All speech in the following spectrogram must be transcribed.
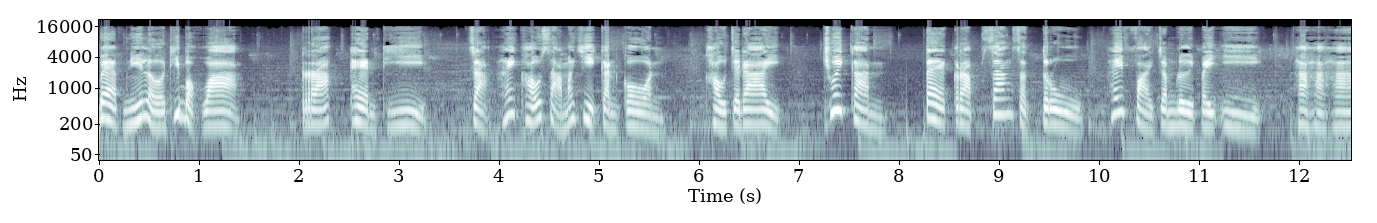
แบบนี้เหรอที่บอกว่า รักแทนที่ จะให้เขาสามัคคีกันก่อน เขาจะได้ ช่วยกัน แต่กลับสร้างศัตรูให้ฝ่ายจำเลยไปอีก ฮ่าฮ่าฮ่า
